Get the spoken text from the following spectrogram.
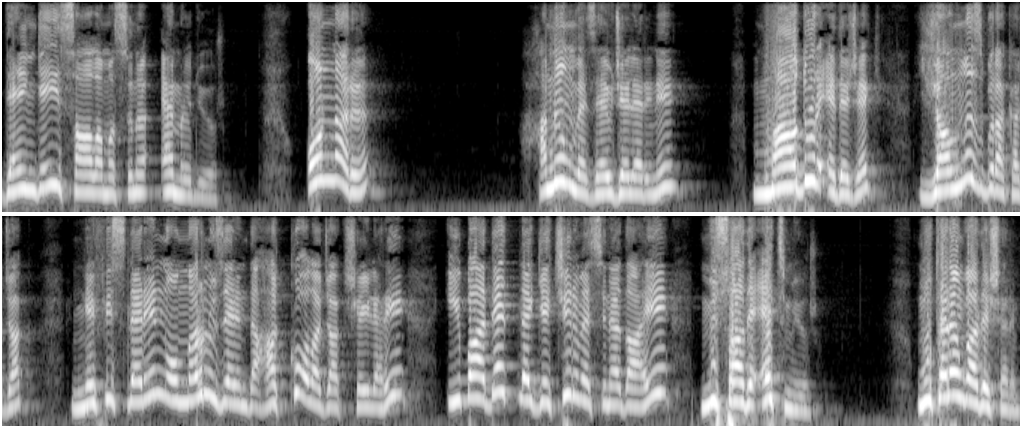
dengeyi sağlamasını emrediyor. Onları hanım ve zevcelerini mağdur edecek, yalnız bırakacak, nefislerin onların üzerinde hakkı olacak şeyleri ibadetle geçirmesine dahi müsaade etmiyor. Muhterem kardeşlerim,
